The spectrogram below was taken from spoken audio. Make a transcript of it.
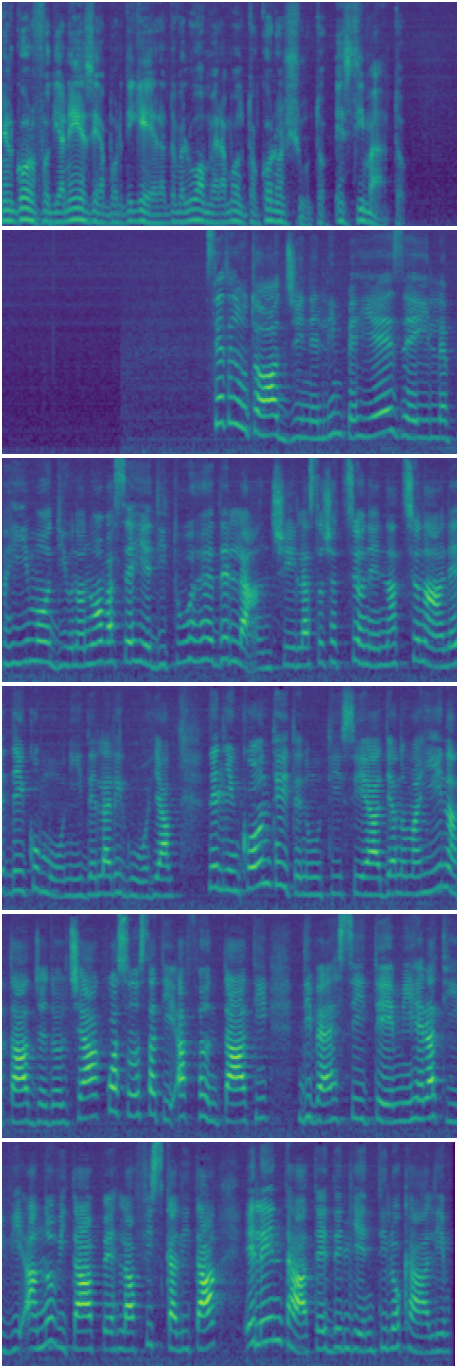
nel golfo di Anese a Bordighera, dove l'uomo era molto conosciuto e stimato. Si è tenuto oggi nell'Imperiese il primo di una nuova serie di tour dell'ANCI, l'Associazione Nazionale dei Comuni della Liguria. Negli incontri tenutisi a Diano Marina, Taggio e Dolceacqua sono stati affrontati diversi temi relativi a novità per la fiscalità e le entrate degli enti locali.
